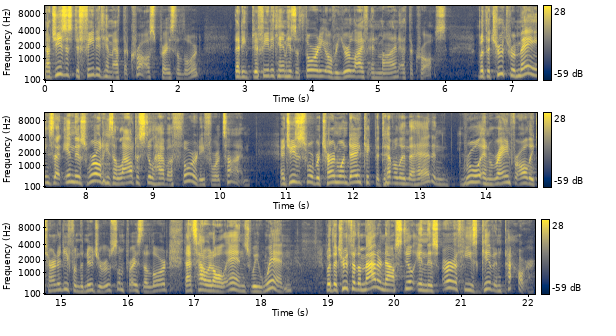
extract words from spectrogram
Now, Jesus defeated him at the cross, praise the Lord, that he defeated him, his authority over your life and mine at the cross. But the truth remains that in this world, he's allowed to still have authority for a time. And Jesus will return one day and kick the devil in the head and rule and reign for all eternity from the New Jerusalem. Praise the Lord. That's how it all ends. We win. But the truth of the matter now, still in this earth, he's given power.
